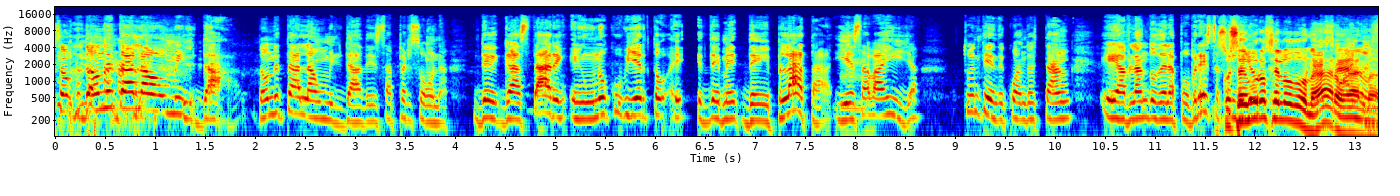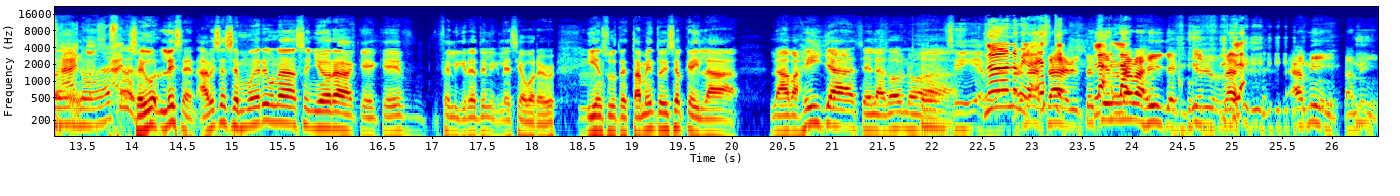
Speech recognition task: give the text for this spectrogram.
So, ¿Dónde está la humildad? ¿Dónde está la humildad de esa persona de gastar en, en uno cubierto eh, de, plata y esa vajilla? ¿Tú entiendes? Cuando están eh, hablando de la pobreza. Eso Cuando seguro yo- se lo donaron, Alma. no, no, Seguro, listen, a veces se muere una señora que, que es feligrés de la iglesia, whatever, y en su testamento dice, ok, la, la vajilla se la dono a... No, no, no, mira, es que usted la- tiene la- una vajilla que quiere donar a mí, a mí.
